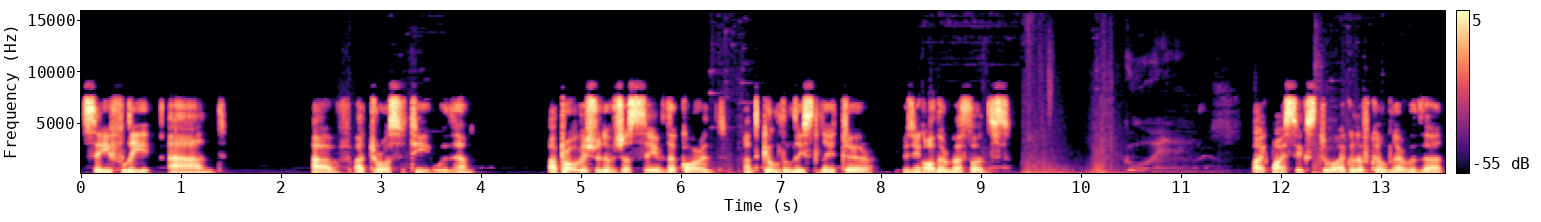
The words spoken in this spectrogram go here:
safely and have atrocity with him. I probably should have just saved the card and killed the list later using other methods like my 6-2. I could have killed her with that.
